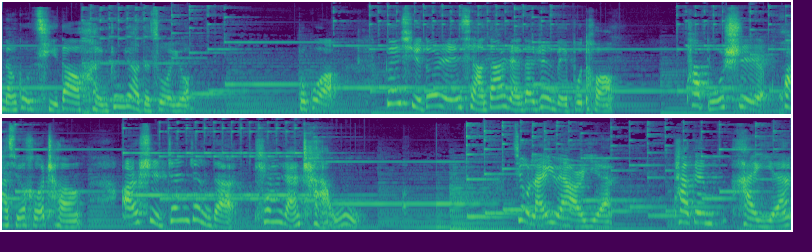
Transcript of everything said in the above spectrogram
能够起到很重要的作用。不过，跟许多人想当然的认为不同，它不是化学合成，而是真正的天然产物。就来源而言，它跟海盐、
